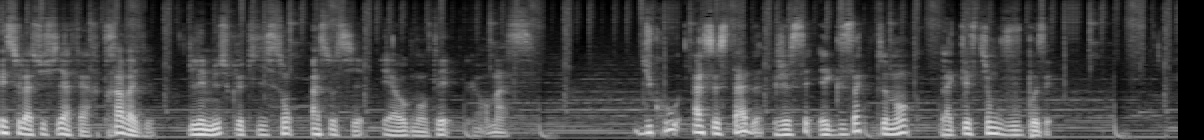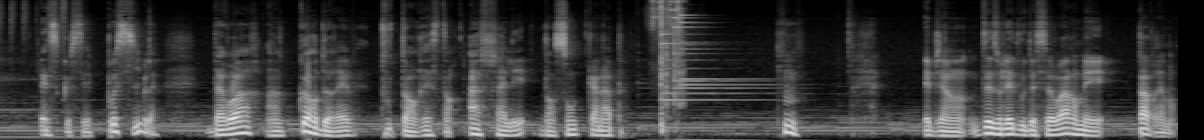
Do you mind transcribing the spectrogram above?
Et cela suffit à faire travailler les muscles qui y sont associés et à augmenter leur masse. Du coup, à ce stade, je sais exactement la question que vous vous posez. Est-ce que c'est possible d'avoir un corps de rêve tout en restant affalé dans son canapé? Hmm. Eh bien, désolé de vous décevoir, mais pas vraiment.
